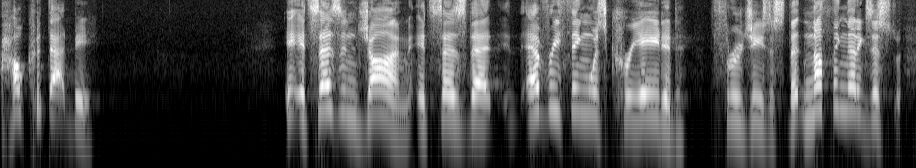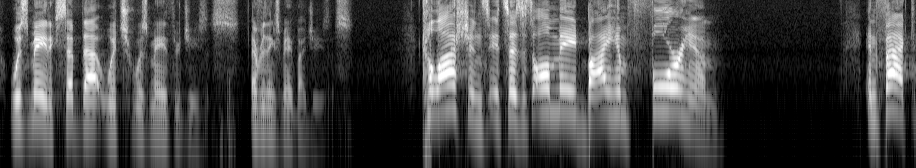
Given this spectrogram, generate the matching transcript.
how could that be? It says in John, it says that everything was created through Jesus, that nothing that exists was made except that which was made through Jesus. Everything's made by Jesus. Colossians, it says it's all made by him for him. In fact,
